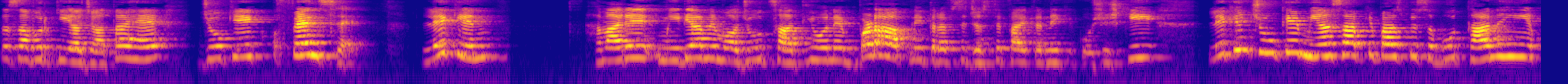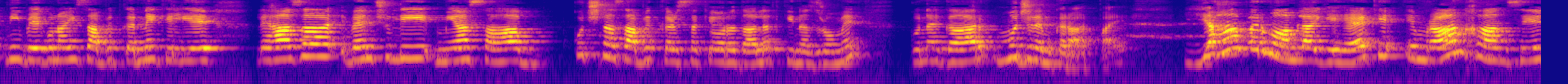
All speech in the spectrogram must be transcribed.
तस्वुर किया जाता है, जो कि एक ऑफेंस है। लेकिन हमारे मीडिया में मौजूद साथियों ने बड़ा अपनी तरफ़ से जस्टिफाई करने की कोशिश की, लेकिन चूँकि मियाँ साहब के पास कोई सबूत था नहीं अपनी बेगुनाही साबित करने के लिए, लिहाजा इवेंचुअली मियाँ साहब कुछ ना साबित कर सके और अदालत की नज़रों में गुनहगार मुजरिम करार पाए। यहाँ पर मामला यह है कि इमरान खान से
